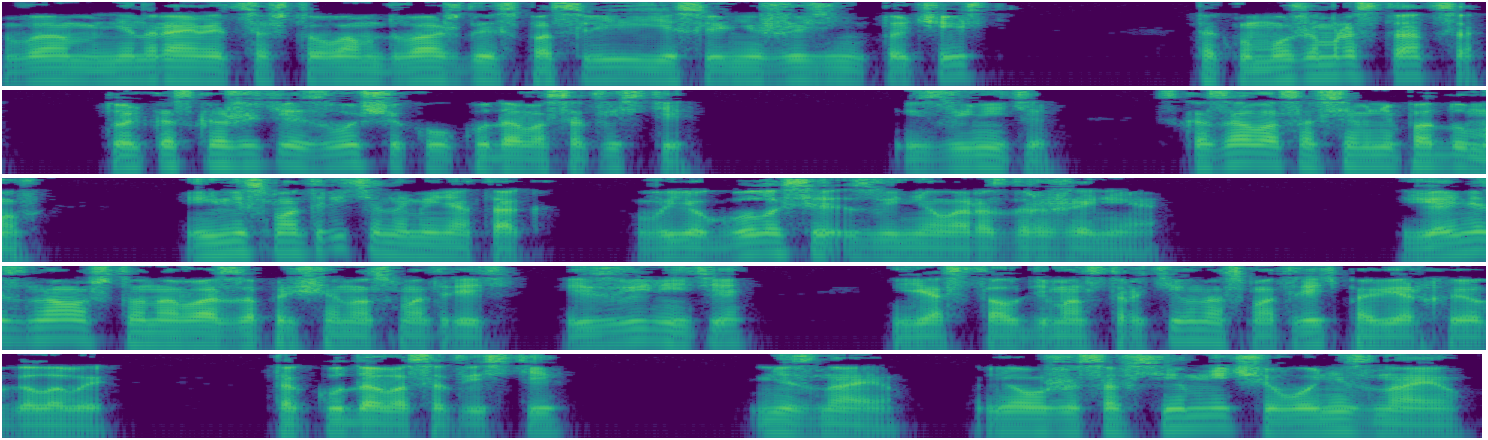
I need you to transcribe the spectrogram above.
Вам не нравится, что вам дважды спасли, если не жизнь, то честь? Так мы можем расстаться. Только скажите извозчику, куда вас отвезти. Извините, сказала совсем не подумав. И не смотрите на меня так. В ее голосе звенело раздражение. Я не знал, что на вас запрещено смотреть. Извините. Я стал демонстративно смотреть поверх ее головы. Так куда вас отвезти? Не знаю. Я уже совсем ничего не знаю.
